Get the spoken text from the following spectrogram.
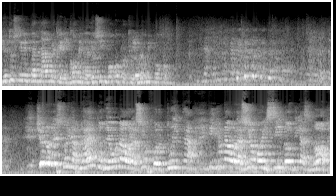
Y otros tienen tanta hambre que ni comen. A Dios invoco porque lo veo muy poco. Yo no le estoy hablando de una oración fortuita y de una oración hoy sí, dos días no.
